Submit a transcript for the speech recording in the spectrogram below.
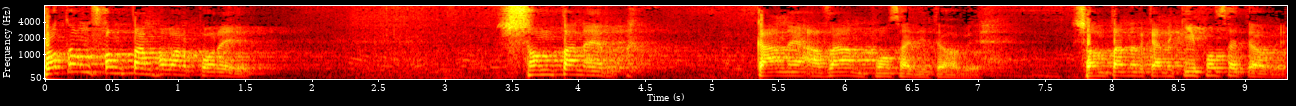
প্রথম সন্তান হওয়ার পরে সন্তানের কানে আজান পৌঁছাই দিতে হবে। সন্তানের কানে কি পৌঁছাইতে হবে?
